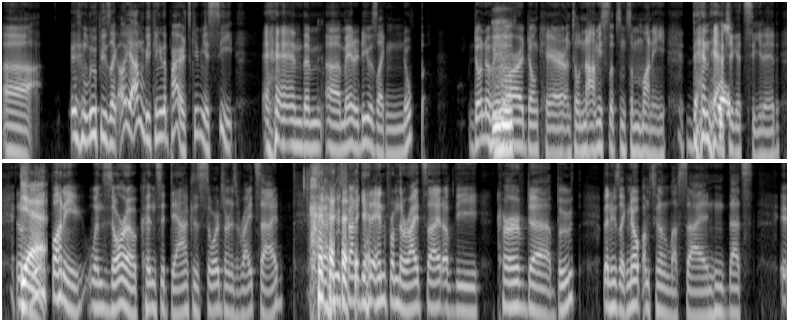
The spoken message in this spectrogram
uh, Luffy's like, "Oh yeah, I'm gonna be king of the pirates. Give me a seat." And the uh, maître d' was like, "Nope." don't know who mm-hmm. you are, don't care until Nami slips him some money. Then they actually get seated. And it was yeah. really funny when Zoro couldn't sit down because his swords are on his right side. So he was trying to get in from the right side of the curved uh, booth. Then he's like, "Nope, I'm sitting on the left side," and that's it.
